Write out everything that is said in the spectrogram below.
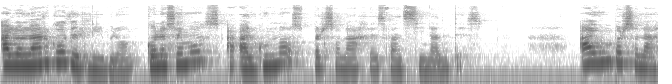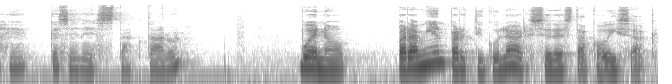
A lo largo del libro conocemos a algunos personajes fascinantes. ¿Hay un personaje que se destacaron? Bueno, para mí en particular se destacó Isaac,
